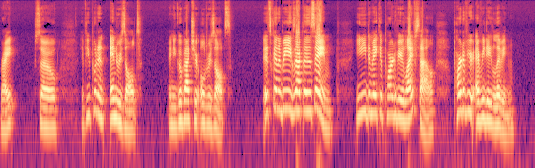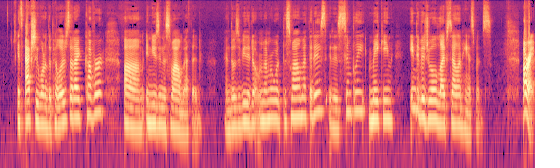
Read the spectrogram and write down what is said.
right? So if you put an end result and you go back to your old results, it's going to be exactly the same. You need to make it part of your lifestyle, part of your everyday living. It's actually one of the pillars that I cover um, in using the SMILE method. And those of you that don't remember what the SMILE method is, it is simply making individual lifestyle enhancements. All right.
